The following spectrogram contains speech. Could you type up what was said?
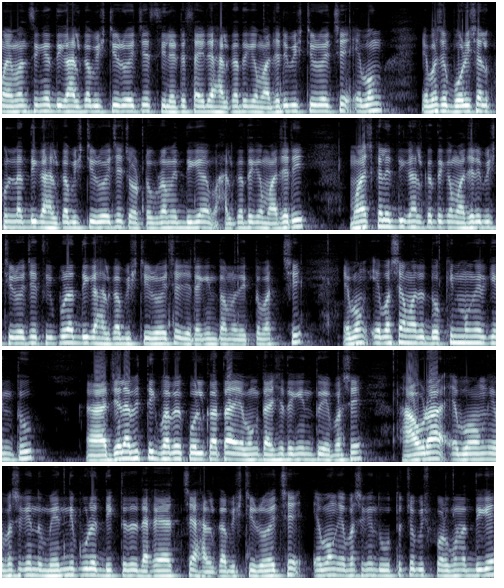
ময়মনসিংহের দিকে হালকা বৃষ্টি রয়েছে, সিলেটের সাইডে হালকা থেকে মাঝারি বৃষ্টি রয়েছে এবং এপাশে বরিশাল খুলনার দিকে হালকা বৃষ্টি রয়েছে, চট্টগ্রামের দিকে হালকা থেকে মাঝারি, মহেশখালীর দিকে হালকা থেকে মাঝারি বৃষ্টি রয়েছে, ত্রিপুরার দিকে হালকা বৃষ্টি রয়েছে যেটা কিন্তু আমরা দেখতে পাচ্ছি এবং এপাশে আমাদের দক্ষিণবঙ্গের কিন্তু জেলাভিত্তিকভাবে কলকাতা এবং তার সাথে কিন্তু এপাশে হাওড়া এবং এপাশে কিন্তু মেদিনীপুরের দিকটাতে দেখা যাচ্ছে হালকা বৃষ্টি রয়েছে এবং এপাশে কিন্তু উত্তর চব্বিশ পরগনার দিকে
